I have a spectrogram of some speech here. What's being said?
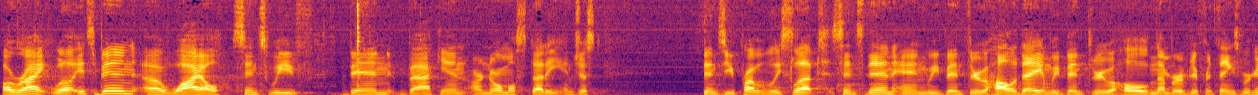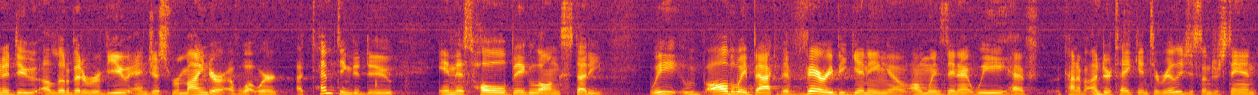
All right. Well, it's been a while since we've been back in our normal study, and just since you probably slept since then, and we've been through a holiday and we've been through a whole number of different things, we're going to do a little bit of review and just reminder of what we're attempting to do in this whole big long study. We, all the way back at the very beginning uh, on Wednesday night, we have kind of undertaken to really just understand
